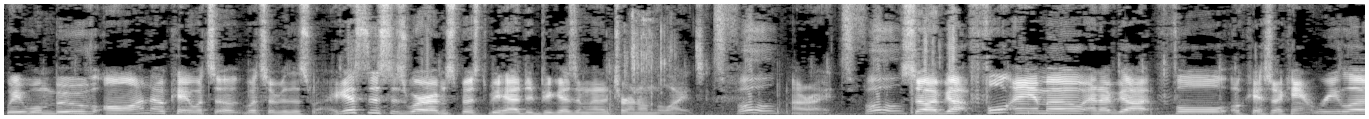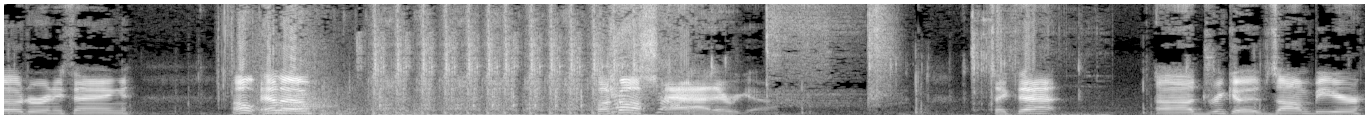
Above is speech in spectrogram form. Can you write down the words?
We will move on. Okay, what's uh, what's over this way? I guess this is where I'm supposed to be headed because I'm going to turn on the lights. It's full. All right. It's full. So I've got full ammo and I've got full. Okay, so I can't reload or anything. Oh, hello. Fuck off. Ah, there we go. Take that. Uh, drink a zombie beer.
